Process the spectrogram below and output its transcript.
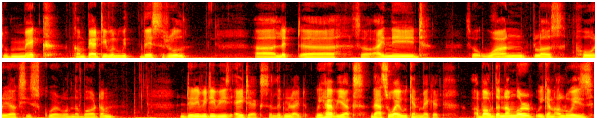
to make compatible with this rule. Uh, let uh, so I need so 1 plus 4x square on the bottom. Derivative is 8x so let me write we have x. That's why we can make it. About the number we can always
